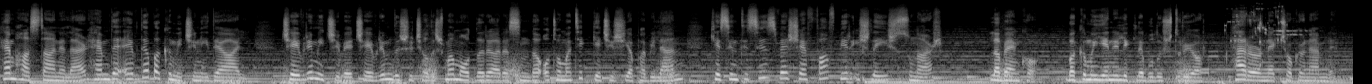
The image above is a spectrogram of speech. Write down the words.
Hem hastaneler hem de evde bakım için ideal. Çevrim içi ve çevrim dışı çalışma modları arasında otomatik geçiş yapabilen, kesintisiz ve şeffaf bir işleyiş sunar. Labenko, bakımı yenilikle buluşturuyor. Her örnek çok önemli.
